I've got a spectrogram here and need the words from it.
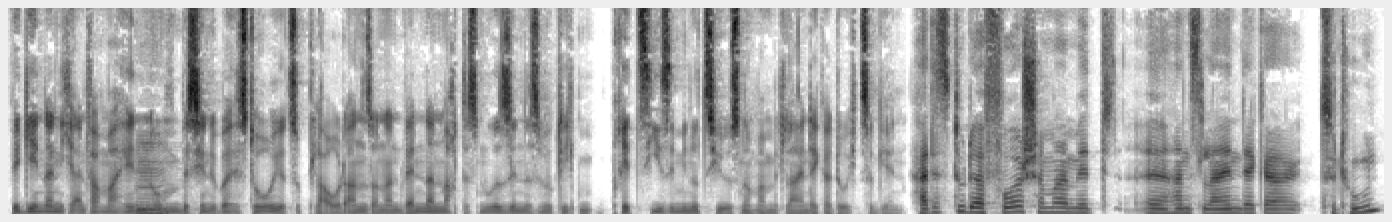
wir gehen da nicht einfach mal hin, mhm. um ein bisschen über Historie zu plaudern, sondern wenn, dann macht es nur Sinn, das wirklich präzise, minutiös nochmal mit Leindecker durchzugehen. Hattest du davor schon mal mit äh, Hans Leindecker zu tun?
